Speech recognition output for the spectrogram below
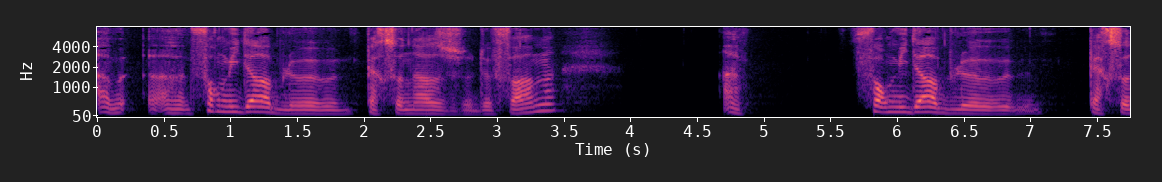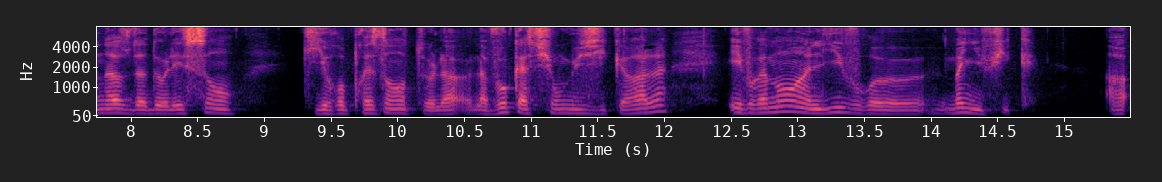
un, formidable personnage de femme, un formidable personnage d'adolescent qui représente la, vocation musicale, et vraiment un livre euh, magnifique ah,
